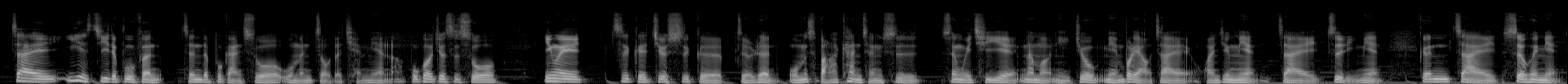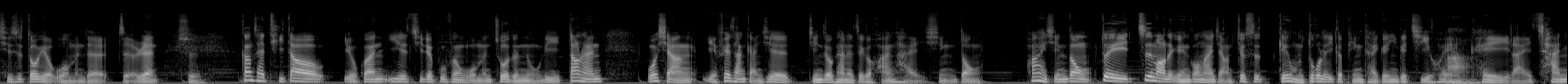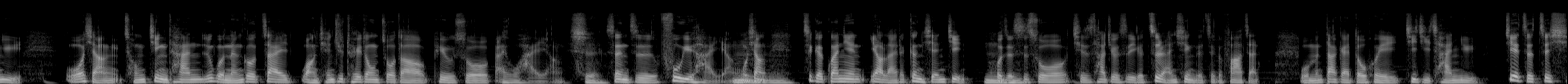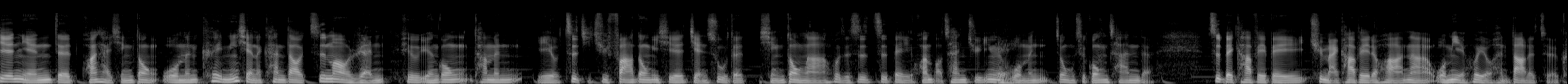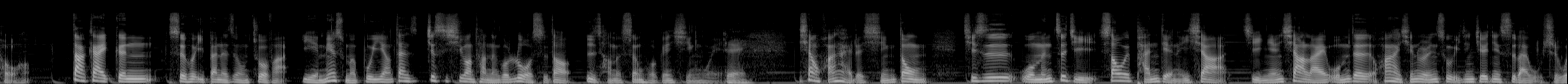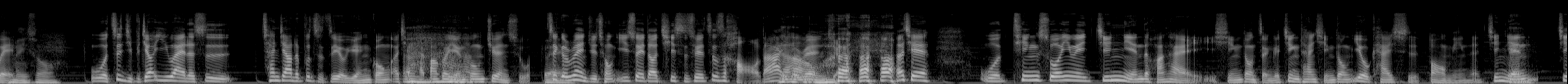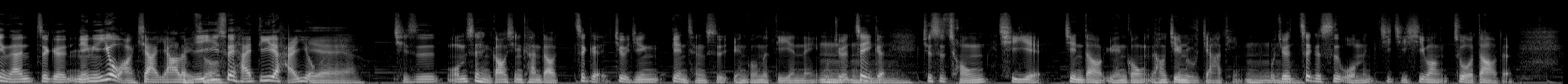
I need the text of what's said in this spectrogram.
在 ESG 的部分，真的不敢说我们走的前面了。不过就是说，因为这个就是个责任，我们是把它看成是身为企业，那么你就免不了在环境面、在治理面跟在社会面，其实都有我们的责任。是刚才提到有关 ESG 的部分，我们做的努力，当然，我想也非常感谢《金周刊》的这个环海行动。环海行动对自贸的员工来讲，就是给我们多了一个平台跟一个机会，可以来参与。啊、我想从净滩，如果能够再往前去推动，做到譬如说爱护海洋，是甚至富裕海洋，嗯、我想这个观念要来得更先进，嗯、或者是说，其实它就是一个自然性的这个发展，我们大概都会积极参与。借着这些年的环海行动，我们可以明显的看到，自贸人，譬如员工，他们也有自己去发动一些减速的行动啊，或者是自备环保餐具，因为我们中午是公餐的，自备咖啡杯去买咖啡的话，那我们也会有很大的折扣哈。大概跟社会一般的这种做法也没有什么不一样，但是就是希望它能够落实到日常的生活跟行为。对。像环海的行动，其实我们自己稍微盘点了一下，几年下来，我们的环海行动人数已经接近四百五十位。没错，我自己比较意外的是，参加的不只只有员工，而且还包括员工眷属。这个 range 从一岁到七十岁，这是好大一个 range。而且我听说，因为今年的环海行动，整个净滩行动又开始报名了，今年竟然这个年龄又往下压了，比一岁还低的还有。其实我们是很高兴看到这个就已经变成是员工的 DNA。我觉得这个就是从企业进到员工，然后进入家庭。我觉得这个是我们积极希望做到的。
